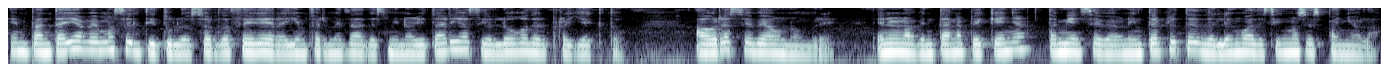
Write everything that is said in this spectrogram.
En pantalla vemos el título Sordoceguera y enfermedades minoritarias y el logo del proyecto. Ahora se ve a un hombre. En una ventana pequeña también se ve a un intérprete de lengua de signos española.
